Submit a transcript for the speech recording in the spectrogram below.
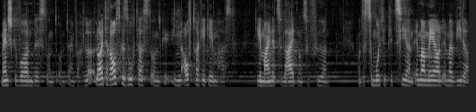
Mensch geworden bist und, und einfach Leute rausgesucht hast und ihnen Auftrag gegeben hast, die Gemeinde zu leiten und zu führen und es zu multiplizieren, immer mehr und immer wieder.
